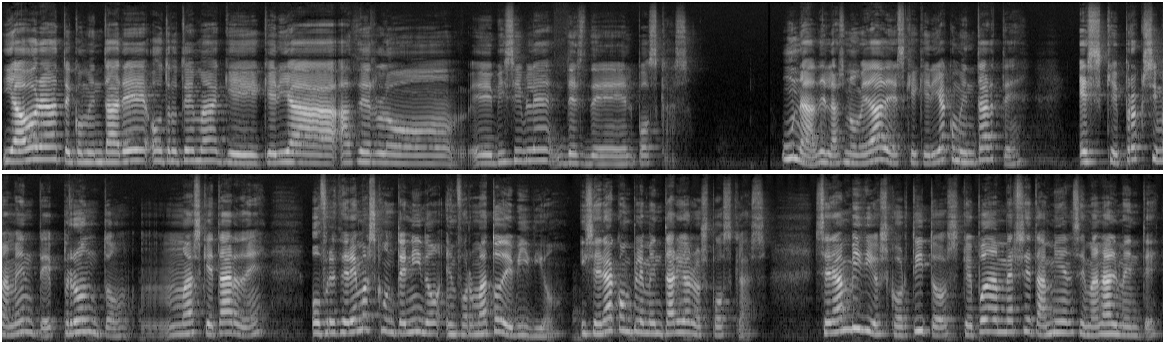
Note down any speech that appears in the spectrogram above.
y ahora te comentaré otro tema que quería hacerlo eh, visible desde el podcast. Una de las novedades que quería comentarte es que próximamente, pronto, más que tarde, ofreceré más contenido en formato de vídeo y será complementario a los podcasts. Serán vídeos cortitos que puedan verse también semanalmente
